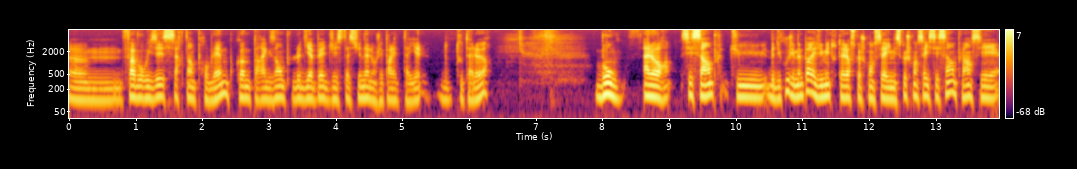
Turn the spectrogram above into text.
euh, favoriser certains problèmes, comme par exemple le diabète gestationnel dont j'ai parlé de tout à l'heure. Bon, alors, c'est simple. Bah, du coup, j'ai même pas résumé tout à l'heure ce que je conseille, mais ce que je conseille, c'est simple. Hein, c'est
